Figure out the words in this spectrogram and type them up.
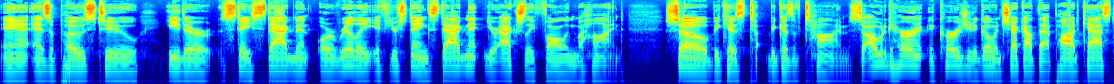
and, as opposed to either stay stagnant or really if you're staying stagnant, you're actually falling behind. So because t- because of time, so I would encourage you to go and check out that podcast.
